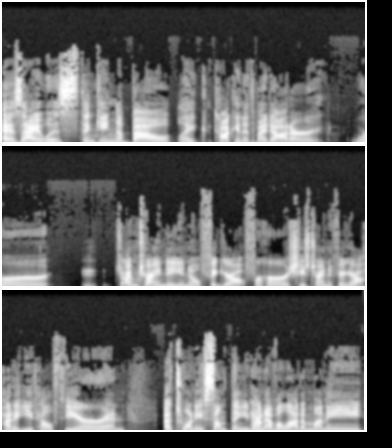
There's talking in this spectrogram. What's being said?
as I was thinking about like talking with my daughter, we're I'm trying to, you know, figure out for her. She's trying to figure out how to eat healthier and a 20 something, you don't have a lot of money,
